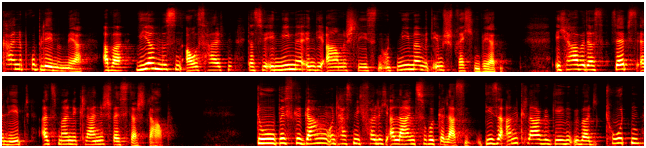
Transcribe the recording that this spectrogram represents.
keine Probleme mehr, aber wir müssen aushalten, dass wir ihn nie mehr in die Arme schließen und nie mehr mit ihm sprechen werden. Ich habe das selbst erlebt, als meine kleine Schwester starb. Du bist gegangen und hast mich völlig allein zurückgelassen. Diese Anklage gegenüber Toten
